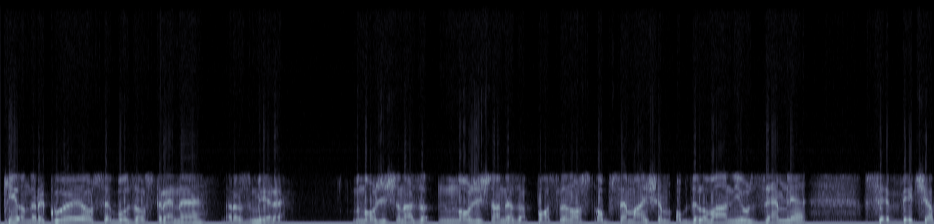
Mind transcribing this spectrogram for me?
ki jo narekujejo vse bolj zaostrene razmere. Množična, množična nezaposlenost ob vse manjšem obdelovanju zemlje, vse večja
